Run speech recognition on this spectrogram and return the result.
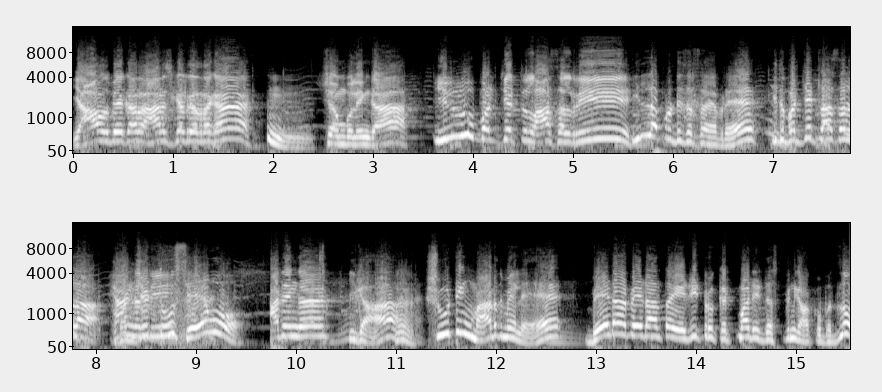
ಯಾವ್ದು ಬೇಕಾದ್ರೂ ಆರಿಸ್ಕೊಳ್ರಿ ಅದ್ರಾಗ. ಹ್ಮ್, ಶಂಭುಲಿಂಗ ಇಲ್ಲೂ ಬಡ್ಜೆಟ್ ಲಾಸ್ ಅಲ್ರಿ. ಇಲ್ಲ ಪ್ರೊಡ್ಯೂಸರ್ ಸಾಹೇಬ್ರೆ ಇದು ಬಡ್ಜೆಟ್ ಲಾಸ್ ಅಲ್ಲ. ಹ್ಯಾಂಗಂತಿ? Budget save. ಅದೆಂಗ? ಈಗ ಶೂಟಿಂಗ್ ಮಾಡಿದ್ಮೇಲೆ ಬೇಡ ಬೇಡ ಅಂತ ಎಡಿಟರ್ ಕಟ್ ಮಾಡಿ ಡಸ್ಟ್ಬಿನ್ ಹಾಕೋ ಬದಲು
